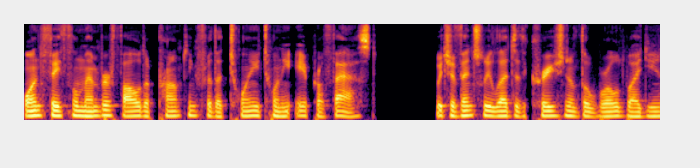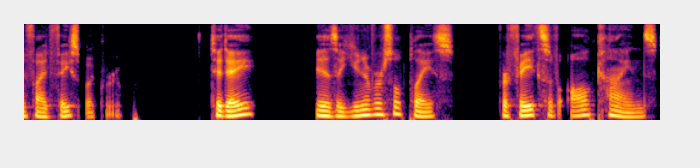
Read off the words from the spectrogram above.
One faithful member followed a prompting for the 2020 April fast, which eventually led to the creation of the Worldwide Unified Facebook group. Today, it is a universal place for faiths of all kinds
